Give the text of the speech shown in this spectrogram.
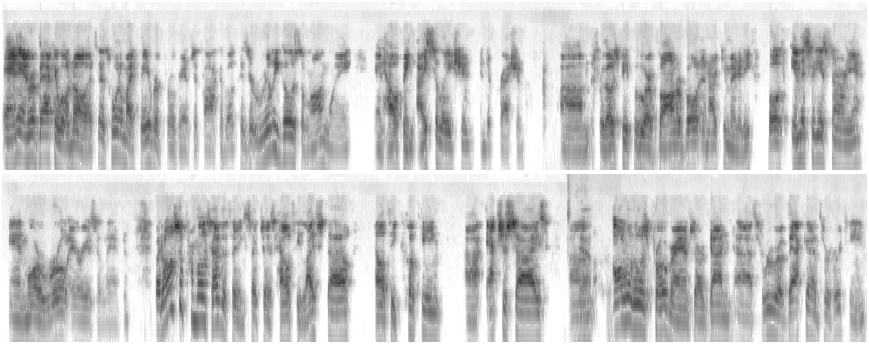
And and Rebecca will know it's it's one of my favorite programs to talk about because it really goes a long way in helping isolation and depression um, for those people who are vulnerable in our community, both in the city of Sarnia and more rural areas of Lambton, but also promotes other things such as healthy lifestyle, healthy cooking, uh, exercise. Um, yeah. All of those programs are done uh, through Rebecca and through her team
